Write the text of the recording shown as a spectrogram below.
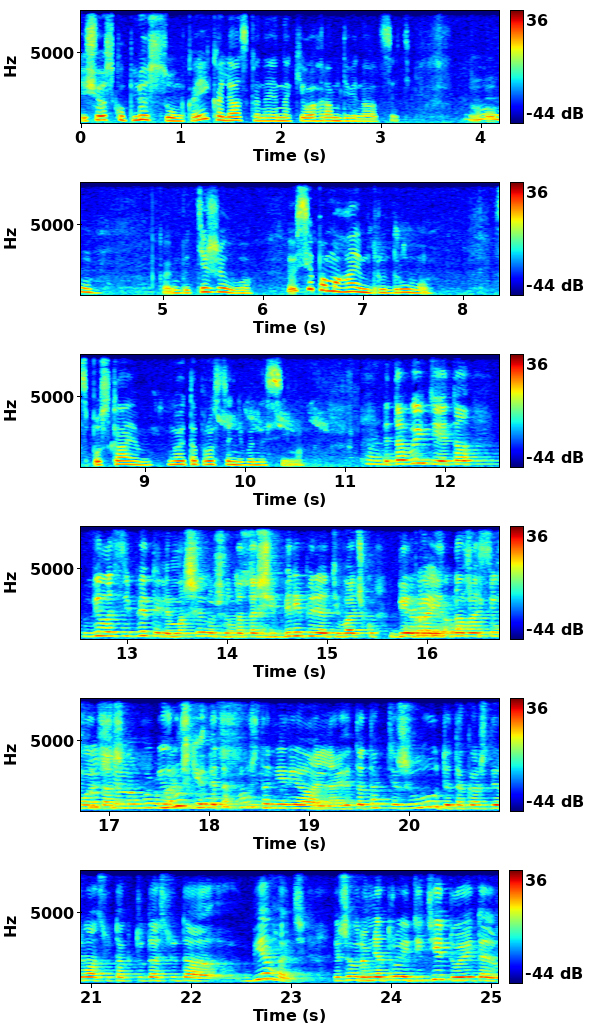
еще скуплю сумка и коляска, наверное, килограмм 12. Ну, как бы тяжело. И все помогаем друг другу, спускаем, но это просто невыносимо. Это выйти, это велосипед или машину что-то тащить, бери переодевачку, бегай на восьмой этаж. Игрушки, это просто нереально, это так тяжело, вот это каждый раз вот так туда-сюда бегать. Я же говорю, у меня трое детей, то это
